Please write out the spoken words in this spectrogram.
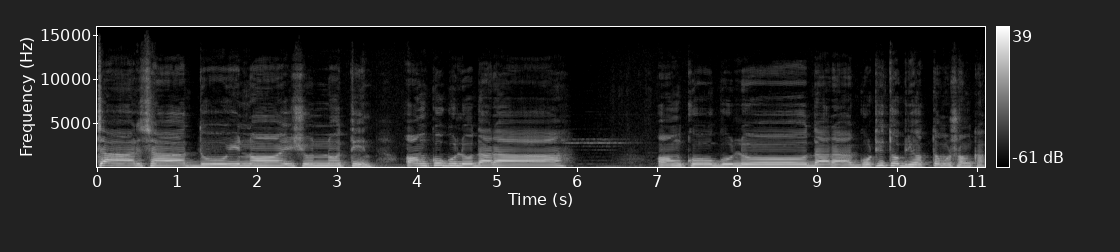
চার, সাত, দুই, নয়, শূন্য, তিন। অঙ্কগুলো দ্বারা অঙ্কগুলো দ্বারা গঠিত বৃহত্তম সংখ্যা।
